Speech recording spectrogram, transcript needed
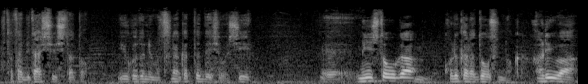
再び奪取したということにもつながったでしょうしえー、民主党がこれからどうするのか、うん、あるいは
